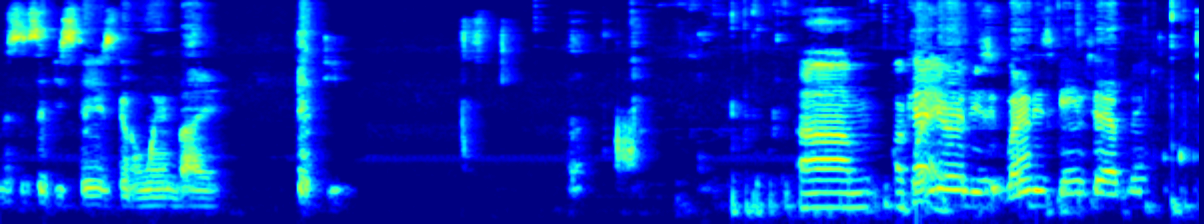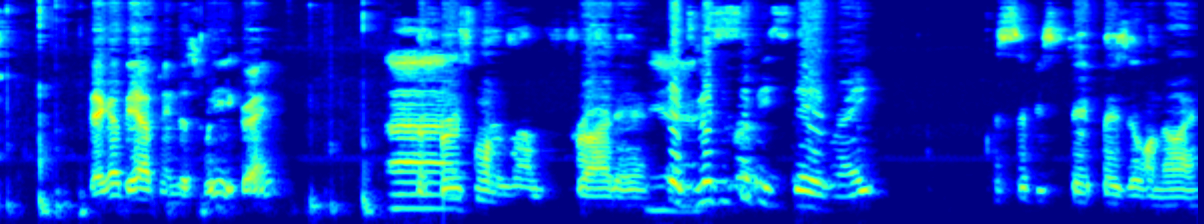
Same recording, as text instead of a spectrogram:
Mississippi State is going to win by 50. Um. When Okay. are these? When are these games happening? They got to be happening this week, right? The Uh, first one is on Friday. yeah. It's Mississippi State, right? Mississippi State plays Illinois.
